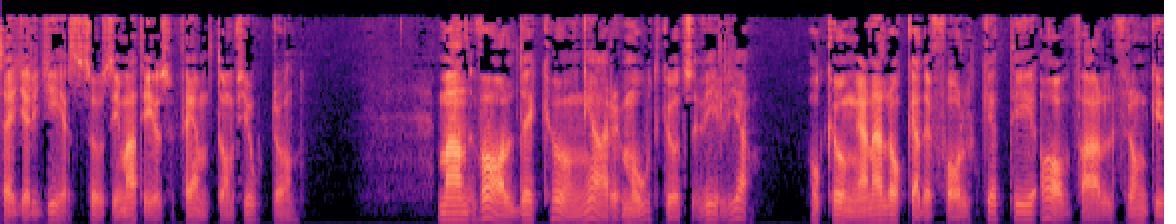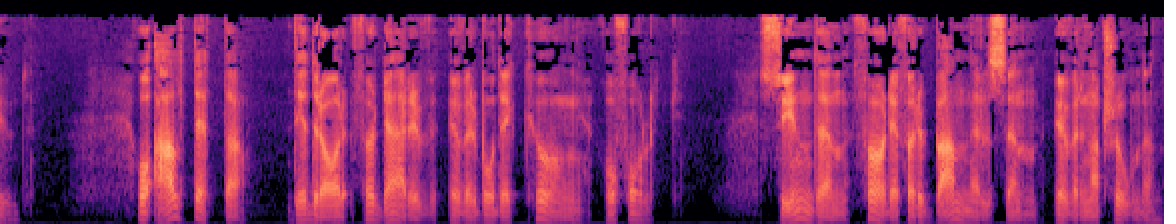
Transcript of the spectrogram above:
säger Jesus i Matteus 15.14. Man valde kungar mot Guds vilja och kungarna lockade folket till avfall från Gud. Och allt detta, det drar fördärv över både kung och folk. Synden förde förbannelsen över nationen.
